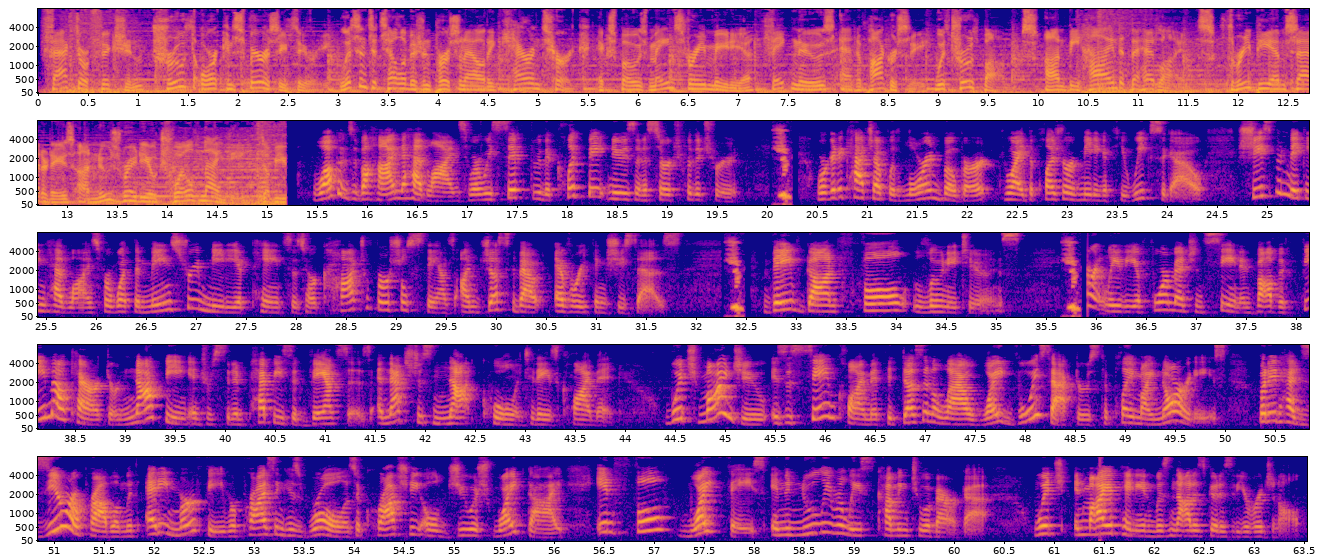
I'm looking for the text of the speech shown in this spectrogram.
Fact or fiction, truth or conspiracy theory. Listen to television personality Karen Turk expose mainstream media, fake news, and hypocrisy with truth bombs on Behind the Headlines, 3 p.m. Saturdays on News Radio 1290 W. Welcome to Behind the Headlines, where we sift through the clickbait news in a search for the truth. We're going to catch up with Lauren Boebert, who I had the pleasure of meeting a few weeks ago. She's been making headlines for what the mainstream media paints as her controversial stance on just about everything she says. They've gone full Looney Tunes. Apparently, the aforementioned scene involved a female character not being interested in Pepe's advances, and that's just not cool in today's climate. Which, mind you, is the same climate that doesn't allow white voice actors to play minorities, but it had zero problem with Eddie Murphy reprising his role as a crotchety old Jewish white guy in full whiteface in the newly released Coming to America, which, in my opinion, was not as good as the original.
